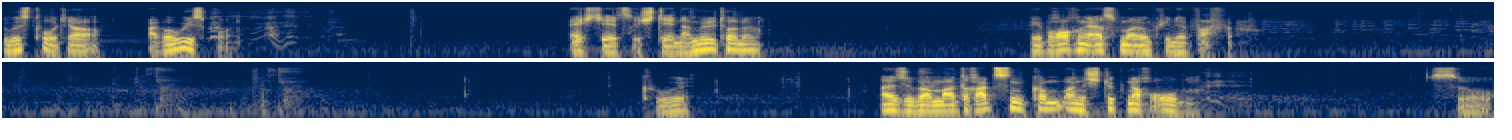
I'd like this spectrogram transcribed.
Du bist tot, ja. Aber respawn. Echt jetzt? Ich stehe in der Mülltonne. Wir brauchen erstmal irgendwie eine Waffe. Cool. Also über Matratzen kommt man ein Stück nach oben. So.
